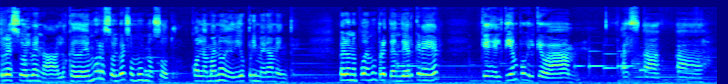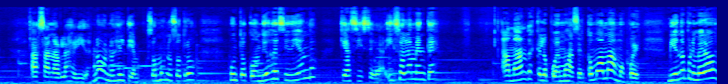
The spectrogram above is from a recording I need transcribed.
resuelve nada. Los que debemos resolver somos nosotros, con la mano de Dios primeramente. Pero no podemos pretender creer que el tiempo es el que va a, sanar las heridas. No, no es el tiempo. Somos nosotros junto con Dios decidiendo que así sea. Y solamente amando es que lo podemos hacer. ¿Cómo amamos? Pues viendo primero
